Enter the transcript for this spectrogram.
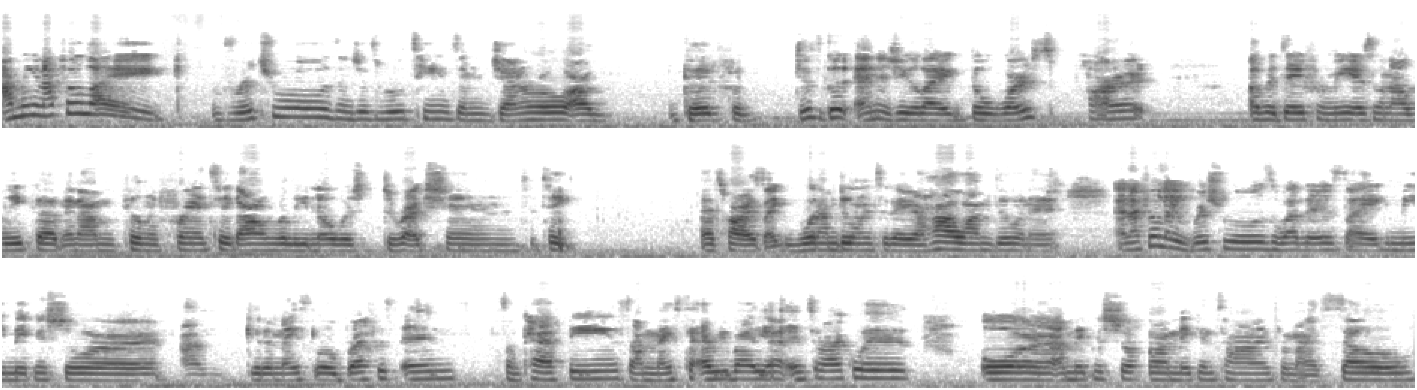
I mean, I feel like rituals and just routines in general are good for just good energy. Like the worst part of a day for me is when I wake up and I'm feeling frantic. I don't really know which direction to take as far as like what I'm doing today or how I'm doing it. And I feel like rituals, whether it's like me making sure I get a nice little breakfast in, some caffeine, so I'm nice to everybody I interact with, or I'm making sure I'm making time for myself,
